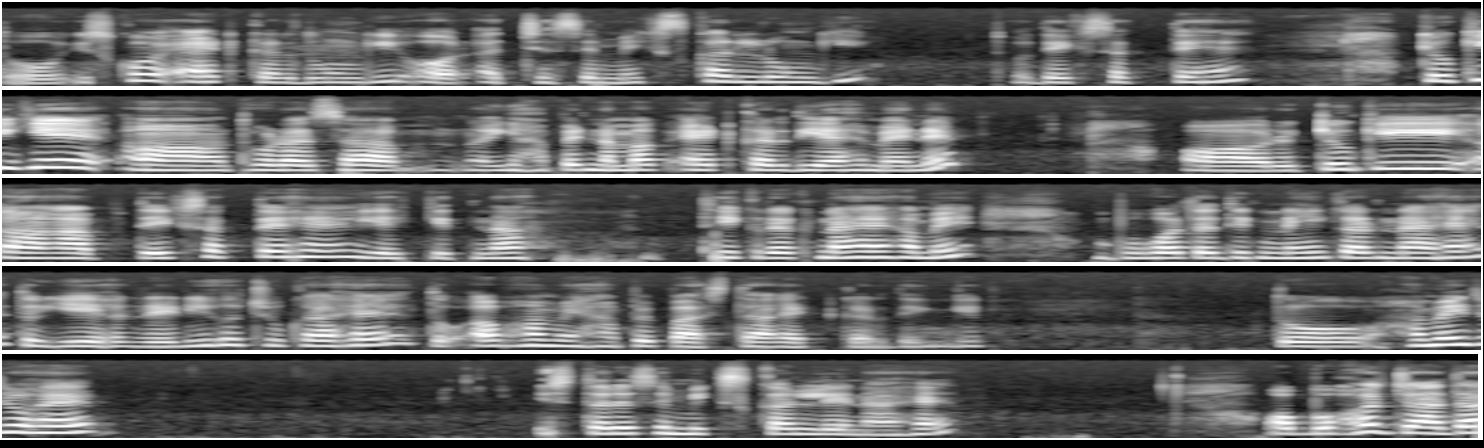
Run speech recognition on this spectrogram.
तो इसको ऐड कर दूँगी और अच्छे से मिक्स कर लूँगी। तो देख सकते हैं। क्योंकि ये थोड़ा सा यहाँ पे नमक ऐड कर दिया है मैंने। और क्योंकि आप देख सकते हैं ये कितना थिक रखना है हमें, बहुत अधिक नहीं करना है तो ये रेडी हो चुका है तो अब हम यहाँ पे पास्ता ऐड कर देंगे। तो हमें जो है, इस तरह से मिक्स कर लेना है। और बहुत ज़्यादा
